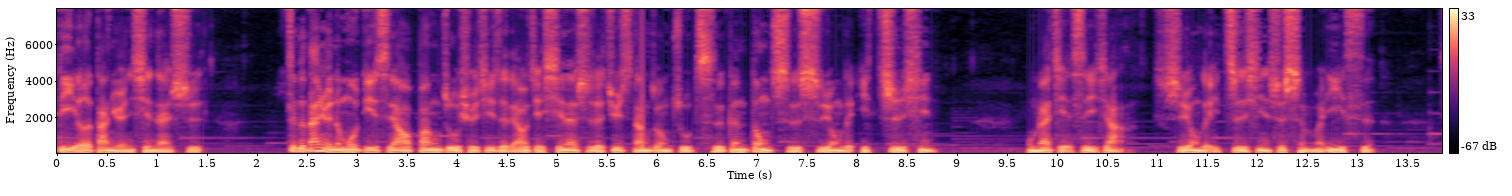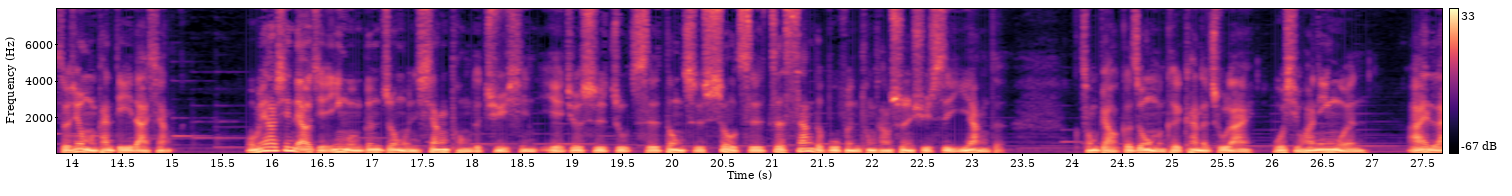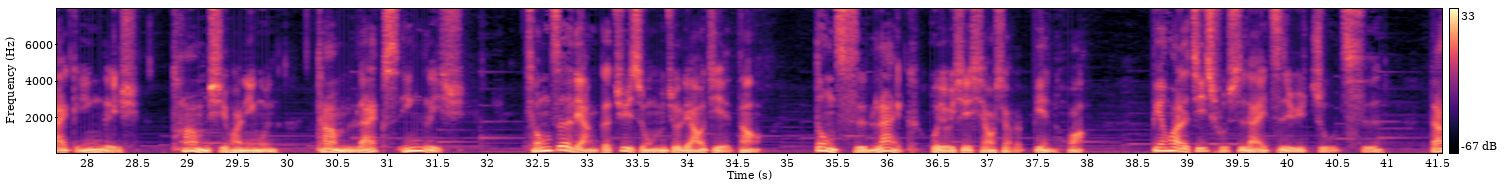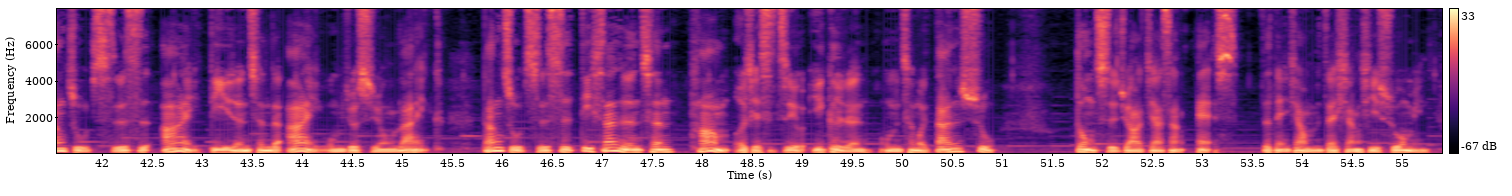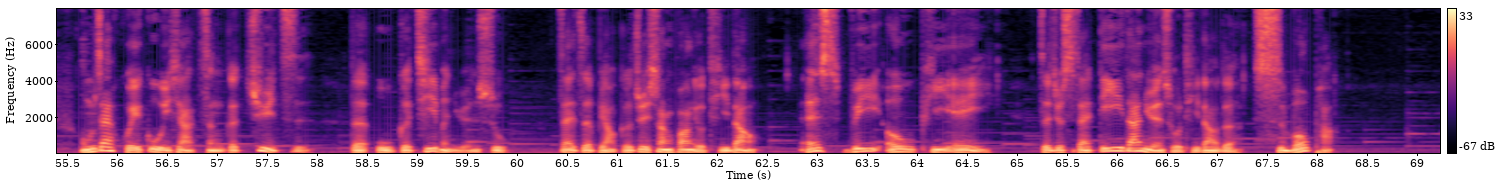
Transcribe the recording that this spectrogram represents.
第二单元现在式。这个单元的目的是要帮助学习者了解现在式的句子当中主词跟动词使用的一致性。我们来解释一下使用的一致性是什么意思。首先，我们看第一大项，我们要先了解英文跟中文相同的句型，也就是主词、动词、受词这三个部分通常顺序是一样的。从表格中我们可以看得出来，我喜欢英文，I like English。Tom 喜欢英文，Tom likes English。从这两个句子，我们就了解到，动词 like 会有一些小小的变化。变化的基础是来自于主词。当主词是 I 第一人称的 I，我们就使用 like；当主词是第三人称 Tom，而且是只有一个人，我们称为单数，动词就要加上 s。这等一下我们再详细说明。我们再回顾一下整个句子的五个基本元素。在这表格最上方有提到 SVOPA，这就是在第一单元所提到的 SVOPA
